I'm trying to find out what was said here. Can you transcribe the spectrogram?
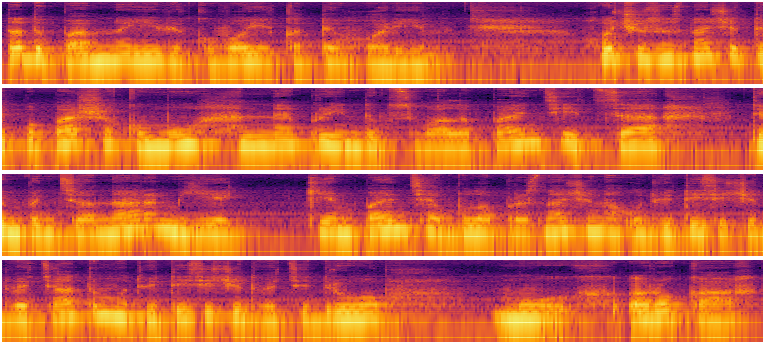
та до певної вікової категорії. Хочу зазначити, по-перше, кому не проіндексували пенсії, це тим пенсіонерам, яким пенсія була призначена у 2020-2022 роках.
